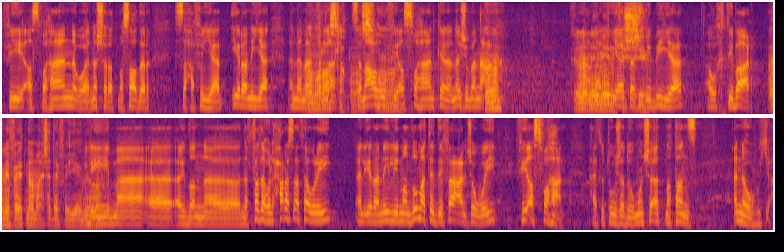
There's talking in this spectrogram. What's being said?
في أصفهان. ونشرت مصادر صحفية إيرانية أن ما تم سماعه في أصفهان كان نجما عن كلنا نايمين عملية تجريبية أو اختبار. أنا فايتنا ما حدا يفيقني لما أيضا نفذه الحرس الثوري الإيراني لمنظومة الدفاع الجوي في أصفهان حيث توجد منشأة نطنز النووية.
